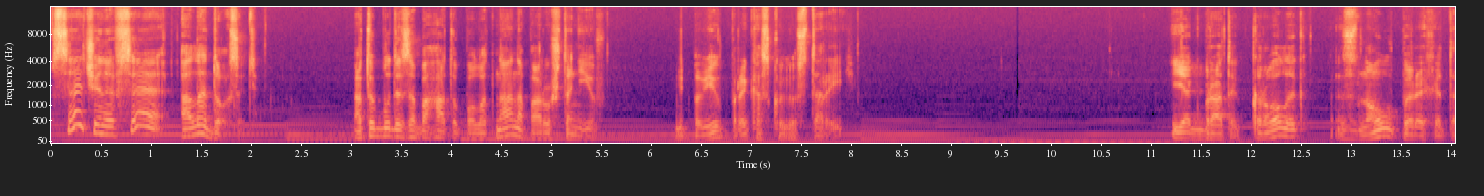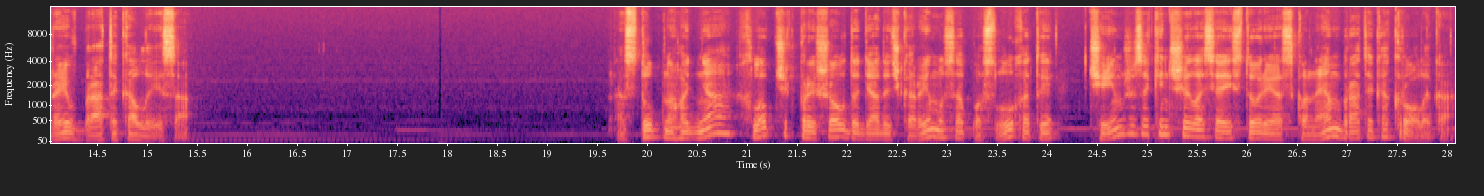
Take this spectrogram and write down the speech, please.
Все чи не все, але досить. А то буде забагато полотна на пару штанів, відповів приказкою старий. Як братик кролик знов перехитрив братика лиса. Наступного дня хлопчик прийшов до дядечка Римуса послухати, чим же закінчилася історія з конем братика кролика.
